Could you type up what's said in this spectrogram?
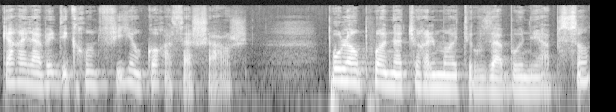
car elle avait des grandes filles encore à sa charge. Pôle emploi naturellement était aux abonnés absents.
